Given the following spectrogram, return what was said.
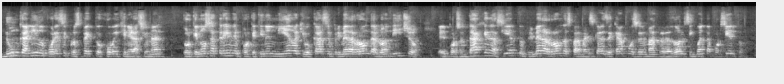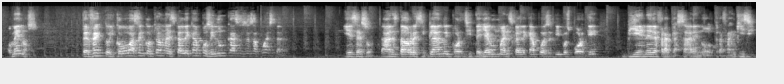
nunca han ido por ese prospecto joven generacional, porque no se atreven, porque tienen miedo a equivocarse en primera ronda, lo han dicho. El porcentaje de acierto en primeras rondas para mariscales de campo es más alrededor del 50% o menos. Perfecto, ¿y cómo vas a encontrar un mariscal de campo si nunca haces esa apuesta? Y es eso, han estado reciclando y por, si te llega un mariscal de campo de ese tipo es porque viene de fracasar en otra franquicia.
